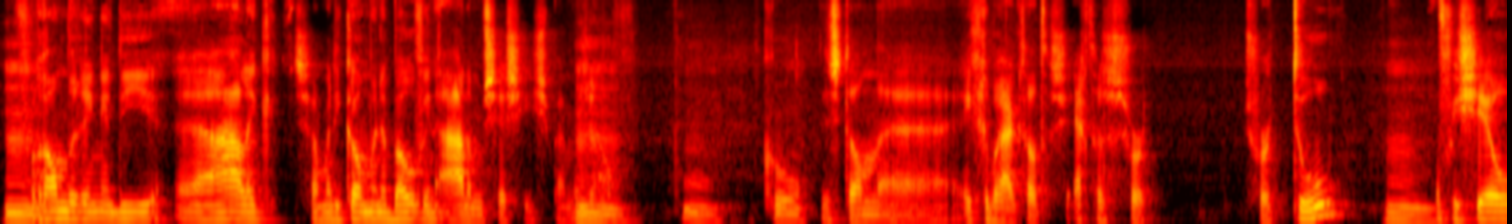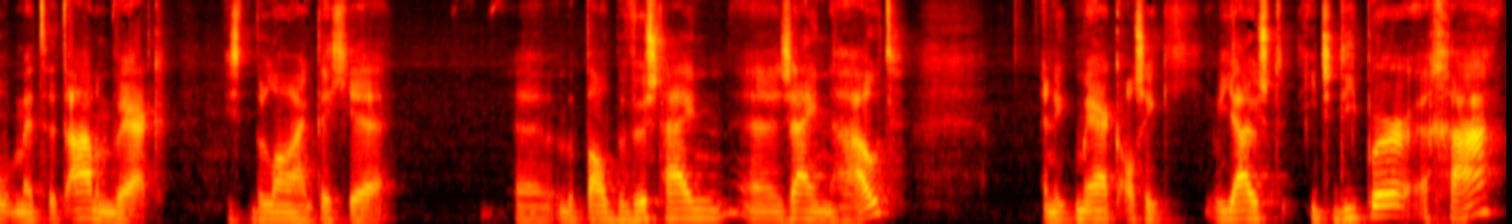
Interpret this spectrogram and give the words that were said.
Hmm. veranderingen, die eh, haal ik, zeg maar, die komen naar boven in ademsessies bij mezelf. Hmm. Hmm. Cool. Dus dan, eh, ik gebruik dat als, echt als een soort, soort tool. Officieel met het ademwerk is het belangrijk dat je eh, een bepaald bewustzijn zijn houdt. En ik merk als ik juist iets dieper ga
